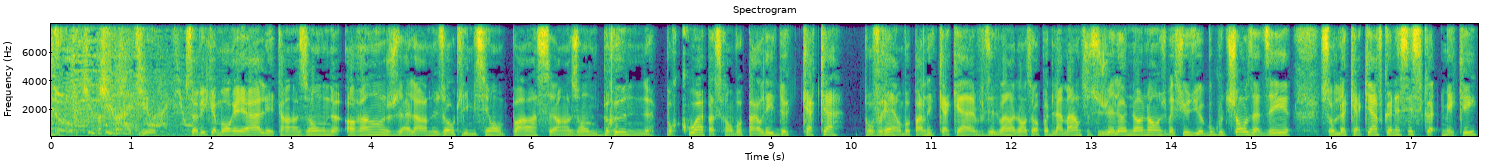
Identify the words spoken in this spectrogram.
Martineau. Cube Radio. Vous savez que Montréal est en zone orange, alors nous autres, l'émission, on passe en zone brune. Pourquoi? Parce qu'on va parler de caca. Pour vrai, on va parler de caca. Vous dites, ouais, non, ça va pas de la merde, ce sujet-là. Non, non, je m'excuse, il y a beaucoup de choses à dire sur le caca. Vous connaissez Scott McKay,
